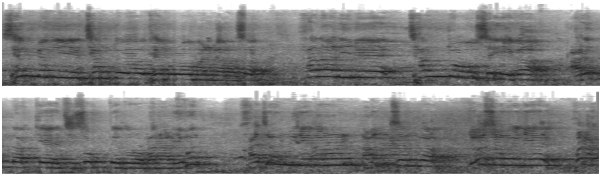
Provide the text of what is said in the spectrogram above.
생명이 창조됨으로 말미암아서 하나님의 창조 세계가 아름답게 지속되도록 하나님은 가정 제도를 남성과 여성에게 허락.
